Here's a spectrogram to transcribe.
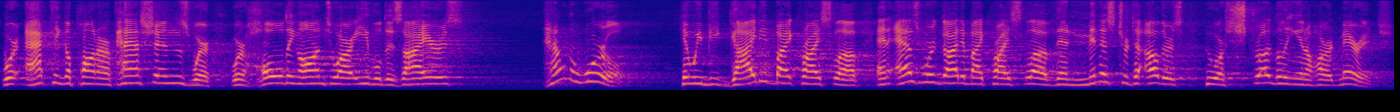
we're acting upon our passions, we're, we're holding on to our evil desires. How in the world can we be guided by Christ's love, and as we're guided by Christ's love, then minister to others who are struggling in a hard marriage?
